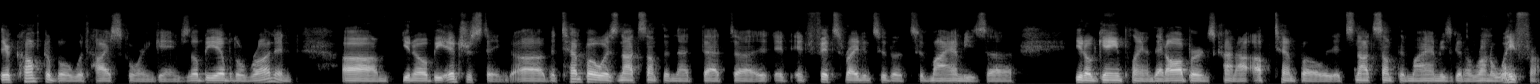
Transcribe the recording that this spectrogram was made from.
they're comfortable with high scoring games. They'll be able to run and, um, you know, be interesting. Uh, the tempo is not something that that uh, it, it fits right into the to Miami's uh, you know game plan that Auburn's kind of up tempo. It's not something Miami's going to run away from.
